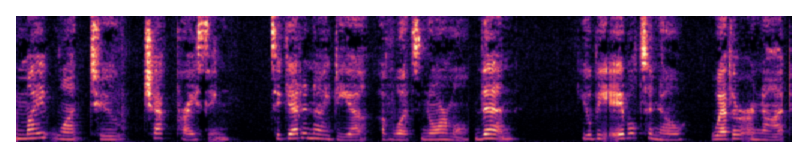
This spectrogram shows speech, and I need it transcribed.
might want to check pricing to get an idea of what's normal. Then you'll be able to know whether or not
